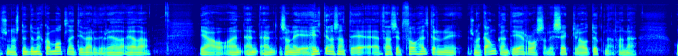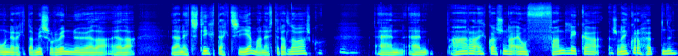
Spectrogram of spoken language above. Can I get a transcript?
svona stundum eitthvað módlæti verður eða, eða já en, en, en svona heildina samt e, e, það sem þó heldur henni svona gangandi er rosalega segla og dugnar þannig að hún er ekkert að missa úr vinnu eða, eða eða neitt slíkt ekkert sem ég mann eftir allavega sko mm -hmm. en, en bara eitthvað svona ef hún fann líka svona einhverja höfnun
